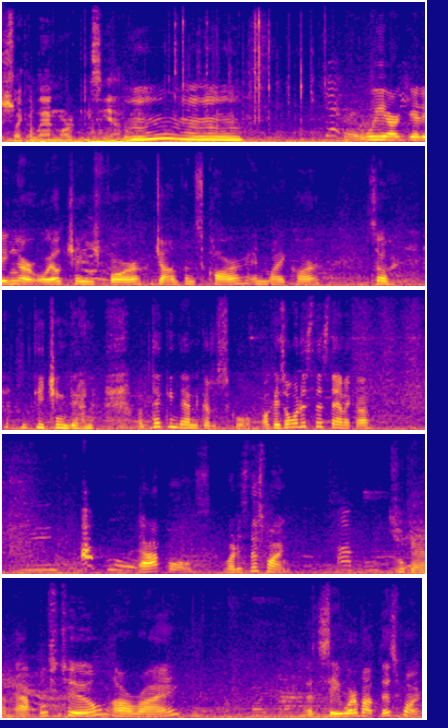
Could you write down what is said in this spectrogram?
it's like a landmark in Seattle. Mm. Okay, We are getting our oil change for Jonathan's car and my car. So I'm teaching Dan. I'm taking Danica to school. Okay, so what is this, Danica? Apple. Apples. What is this one? Apple. Okay, apples too. All right. Let's see. What about this one?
